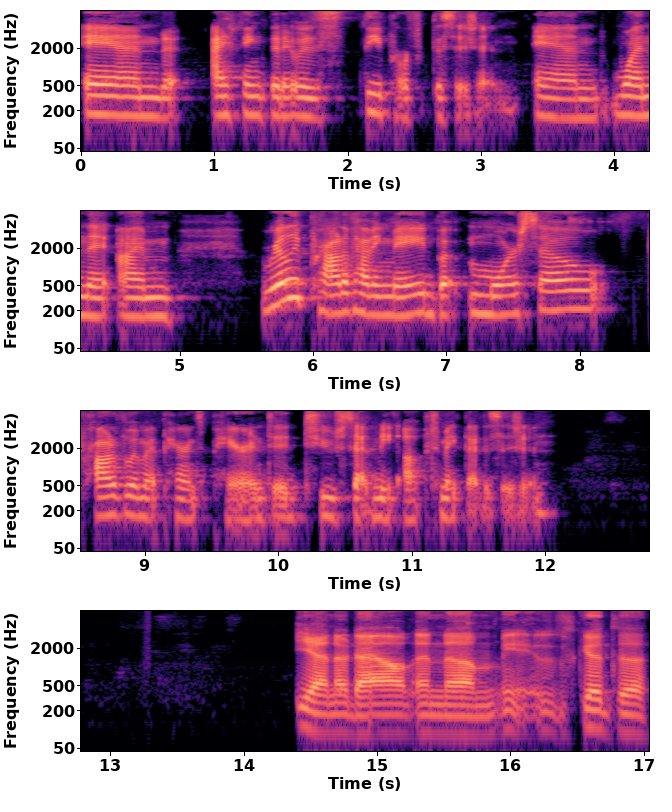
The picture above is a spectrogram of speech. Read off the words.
And I think that it was the perfect decision and one that I'm really proud of having made, but more so proud of the way my parents parented to set me up to make that decision. Yeah, no doubt. And um, it's good to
